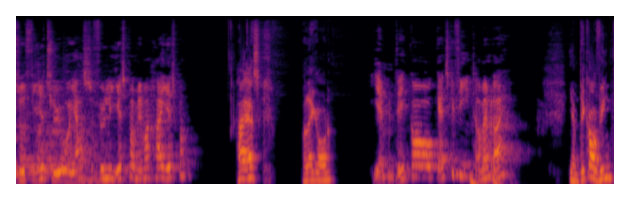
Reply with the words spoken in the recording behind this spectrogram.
episode 24, og jeg har selvfølgelig Jesper med mig. Hej Jesper. Hej Ask. Hvordan går det? Jamen, det går ganske fint. Og hvad med dig? Jamen, det går fint.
